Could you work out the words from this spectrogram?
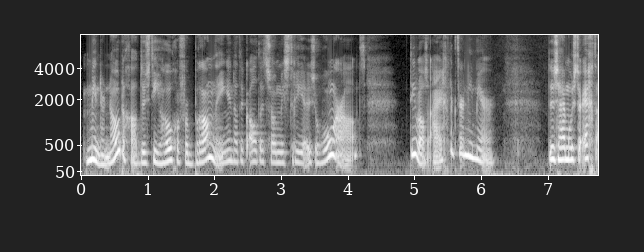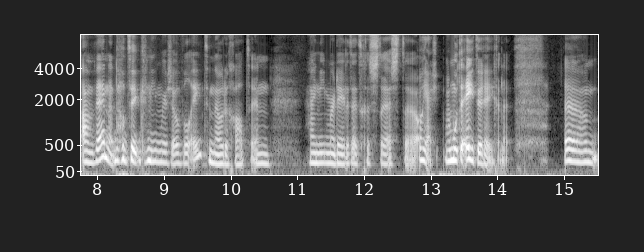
minder nodig had. Dus die hoge verbranding en dat ik altijd zo'n mysterieuze honger had die was eigenlijk er niet meer. Dus hij moest er echt aan wennen dat ik niet meer zoveel eten nodig had. En hij niet meer de hele tijd gestrest. Uh, oh ja, we moeten eten regelen. Um,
